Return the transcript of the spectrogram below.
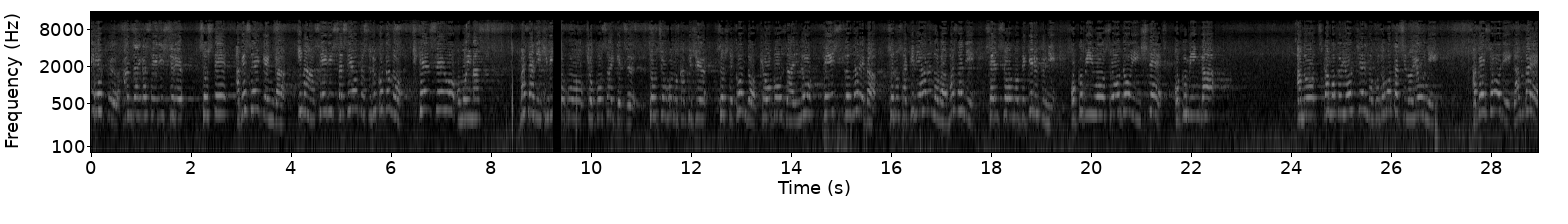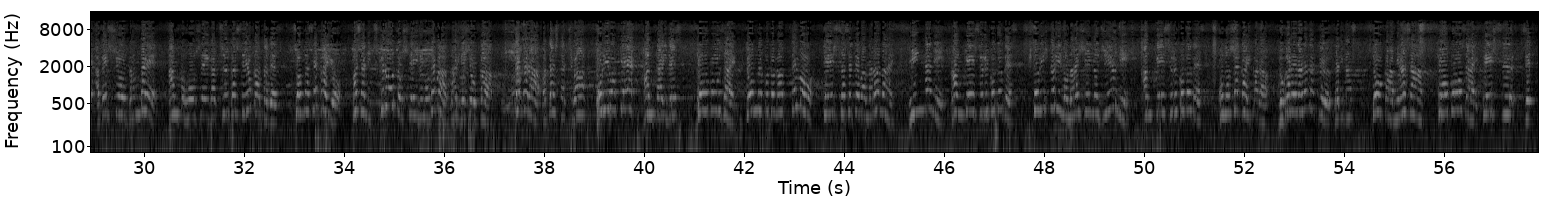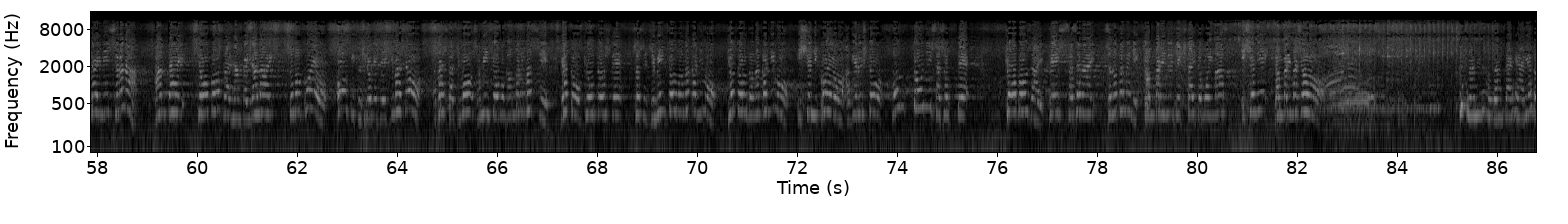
に早く犯罪が成立する。そして安倍政権が今成立させようとすることの危険性を思います。まさに秘密法強行採決盗聴法の拡充そして今度共謀罪の提出となればその先にあるのはまさに戦争のできる国国民を総動員して国民があの塚本幼稚園の子どもたちのように安倍総理頑張れ安保法制が通過してよかったです。そんな世界をまさに作ろうとしているのではないでしょうか。だから私たちはとりわけ反対です。共謀罪どんなことがあっても停止させてはならない。みんなに関係することです。一人一人の内心の自由に関係することです。この社会から逃れられなくなります。どうか皆さん共謀罪提出絶対にするな反対共謀罪なんかいらない。その声を大きく広げていきましょう。私たちも社民党も頑張りますし野党共闘してそして自民党の中にも与党の中にも一緒に声を上げる人を本当に誘って共謀罪停止させない。そのために頑張り抜いていきたいと思います。一緒に頑張りましょう福島みずほさん大変ありがとう。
